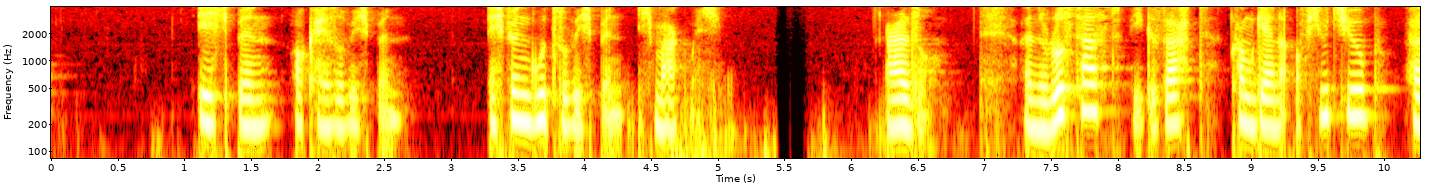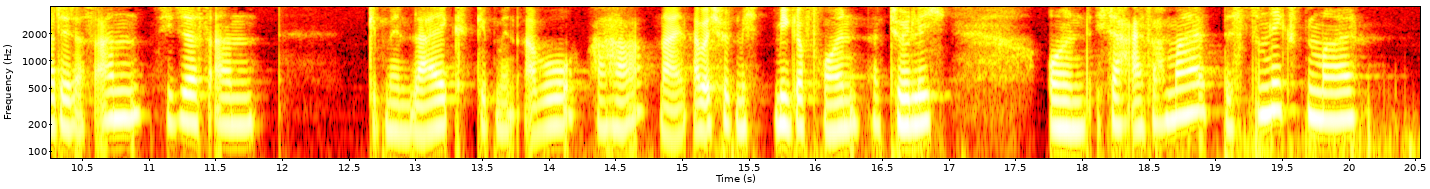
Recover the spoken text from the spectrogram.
ich bin okay, so wie ich bin. Ich bin gut, so wie ich bin. Ich mag mich. Also, wenn du Lust hast, wie gesagt, komm gerne auf YouTube, hör dir das an, sieh dir das an, gib mir ein Like, gib mir ein Abo, haha, nein, aber ich würde mich mega freuen, natürlich. Und ich sage einfach mal, bis zum nächsten Mal.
